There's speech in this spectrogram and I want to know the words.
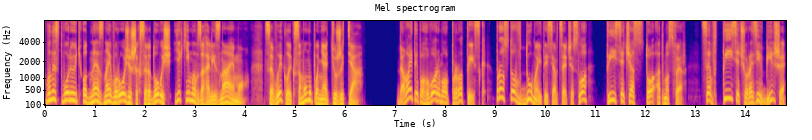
вони створюють одне з найворожіших середовищ, які ми взагалі знаємо. Це виклик самому поняттю життя. Давайте поговоримо про тиск. Просто вдумайтеся в це число 1100 атмосфер. Це в тисячу разів більше,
